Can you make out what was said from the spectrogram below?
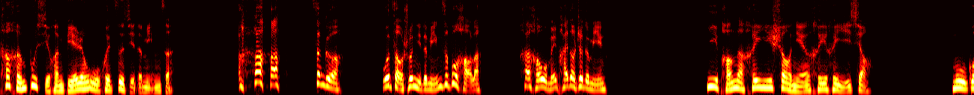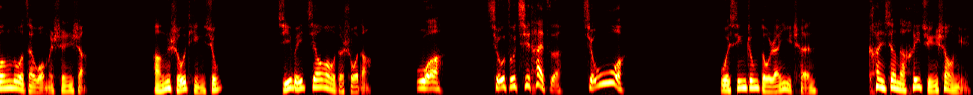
他很不喜欢别人误会自己的名字。哈哈，三哥，我早说你的名字不好了，还好我没排到这个名。一旁那黑衣少年嘿嘿一笑，目光落在我们身上，昂首挺胸，极为骄傲的说道：“我，裘族七太子裘乌。”我心中陡然一沉，看向那黑裙少女。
